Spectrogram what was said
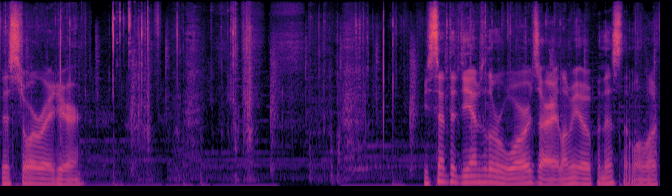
This door right here. You sent the DMs of the rewards? All right, let me open this, then we'll look.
